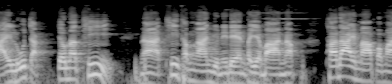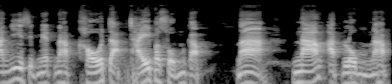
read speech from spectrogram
ายรู้จักเจ้าหน้าที่นะที่ทำงานอยู่ในแดนพยาบาลนะครับ ถ้าได้มาประมาณ 20 เม็ดนะครับ เขาจะใช้ผสมกับนะน้ำอัดลมนะครับ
